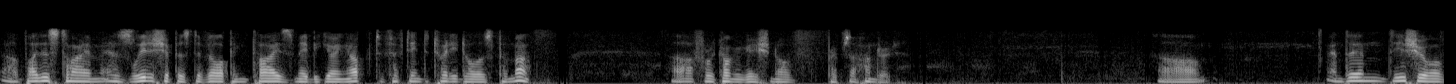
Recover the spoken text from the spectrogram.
Uh, by this time, as leadership is developing, tithes may be going up to 15 to 20 dollars per month uh, for a congregation of perhaps 100. Um, and then the issue of,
